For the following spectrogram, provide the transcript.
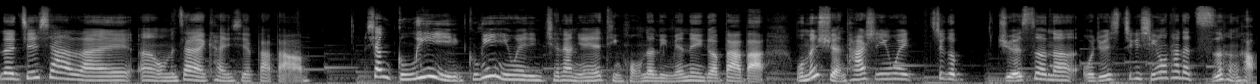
那接下来，嗯，我们再来看一些爸爸啊， 像 Glee，Glee 因为前两年也挺红的，里面那个爸爸，我们选他是因为这个角色呢，我觉得这个形容他的词很好。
